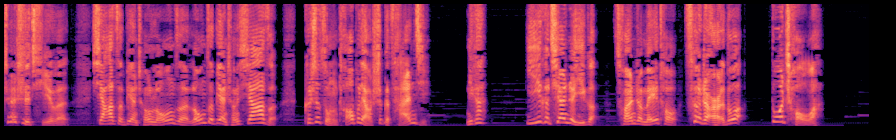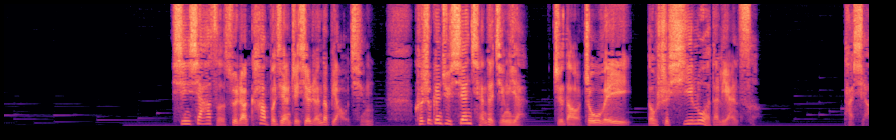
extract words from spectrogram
真是奇闻，瞎子变成聋子，聋子变成瞎子，可是总逃不了是个残疾。你看，一个牵着一个，攒着眉头，侧着耳朵，多丑啊！”新瞎子虽然看不见这些人的表情，可是根据先前的经验，知道周围都是奚落的脸色。他想，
